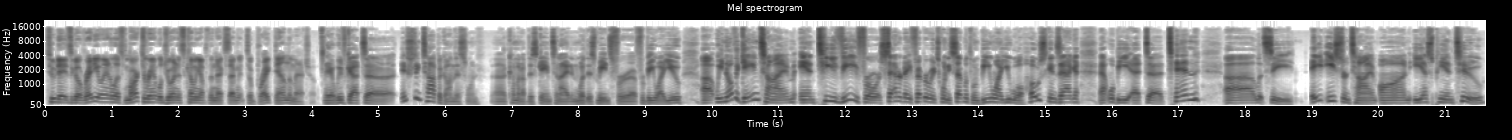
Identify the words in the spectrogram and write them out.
two days ago. Radio analyst Mark Durant will join us coming up in the next segment to break down the matchup. Yeah, we've got uh, interesting topic on this one uh, coming up this game tonight, and what this means for uh, for BYU. Uh, we know the game time and TV for Saturday, February twenty seventh, when BYU will host Gonzaga. That will be at uh, ten. Uh, let's see, eight Eastern time on E ESPN two.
